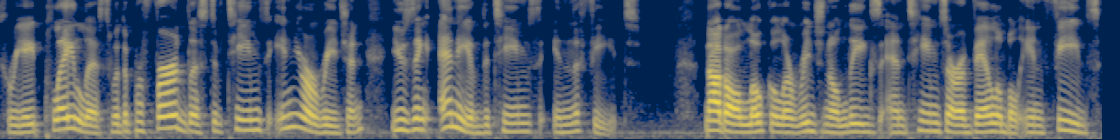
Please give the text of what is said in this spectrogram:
Create playlists with a preferred list of teams in your region using any of the teams in the feed. Not all local or regional leagues and teams are available in feeds.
